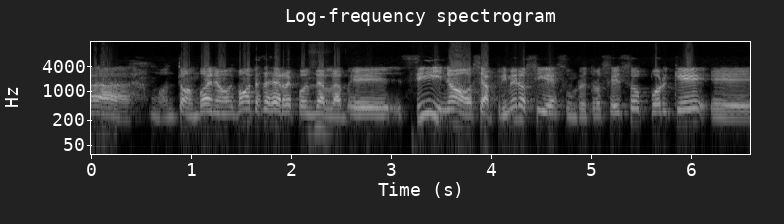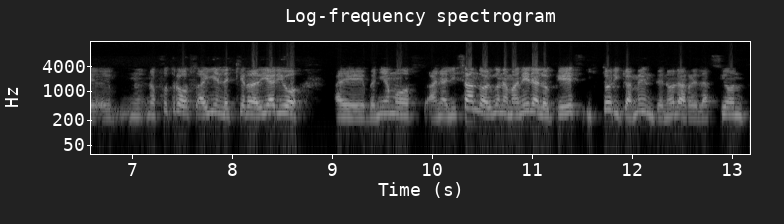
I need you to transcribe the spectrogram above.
Ah, un montón. Bueno, vamos a tratar de responderla. Eh, sí y no, o sea, primero sí es un retroceso porque eh, nosotros ahí en la izquierda diario eh, veníamos analizando de alguna manera lo que es históricamente no la relación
